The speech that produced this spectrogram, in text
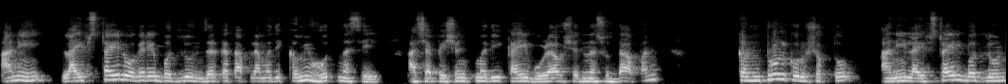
आणि लाईफस्टाईल वगैरे बदलून जर का आपल्यामध्ये कमी होत नसेल अशा पेशंटमध्ये काही गोळ्या औषधांना सुद्धा आपण कंट्रोल करू शकतो. आणि लाईफस्टाईल बदलून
